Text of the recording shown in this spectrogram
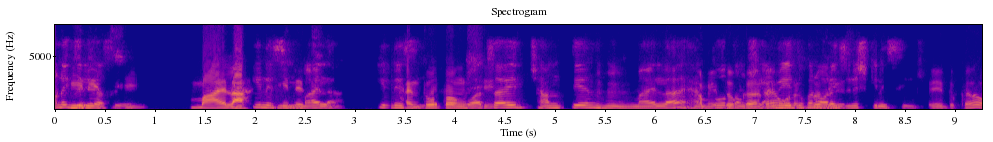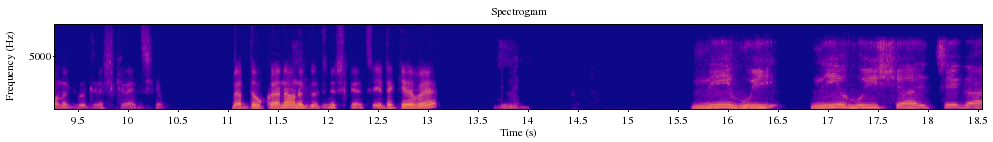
অনেক জিনিস আছে। মাইলা কিনেছি মাইলা কিনেছি। আমি দোকানে অনেক জিনিস কিনেছি। এই দোকানে অনেকগুলো জিনিস কিনেছি। বা দোকানে অনেকগুলো জিনিস কিনেছি। এটা কি হবে? নি হুই নি হুই শাই চেগা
